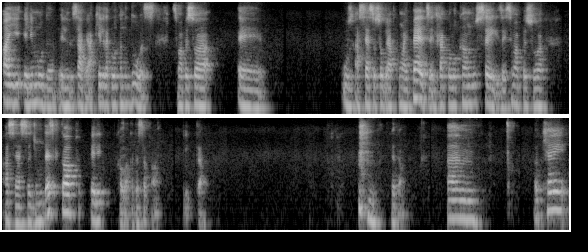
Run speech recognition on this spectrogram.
aí ele muda, ele sabe, aqui ele está colocando duas. Se uma pessoa é, acessa o seu gráfico com iPad, ele está colocando seis. Aí se uma pessoa acessa de um desktop, ele coloca dessa forma. Eita. Perdão. Um, ok.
